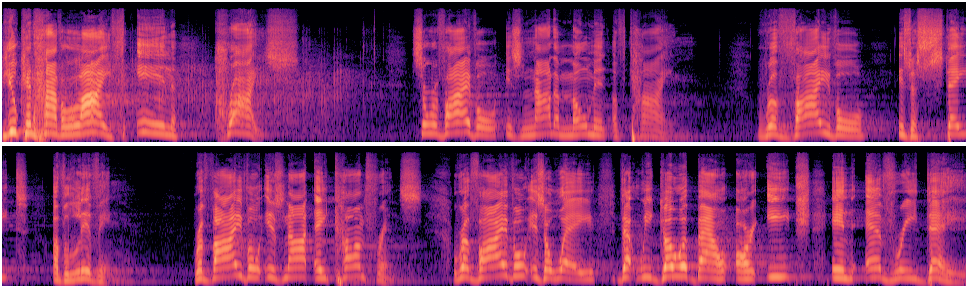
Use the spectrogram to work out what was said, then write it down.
You can have life in Christ. So, revival is not a moment of time, revival is a state of living. Revival is not a conference. Revival is a way that we go about our each and every day.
